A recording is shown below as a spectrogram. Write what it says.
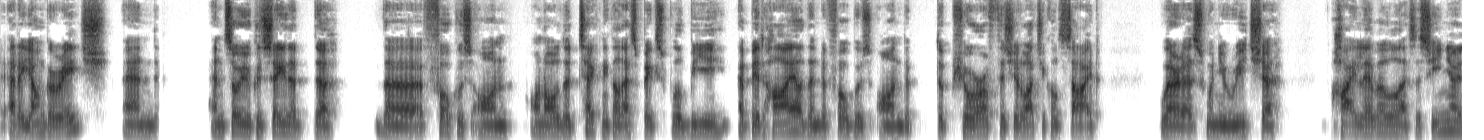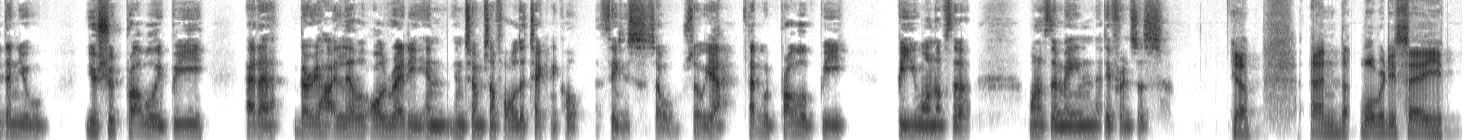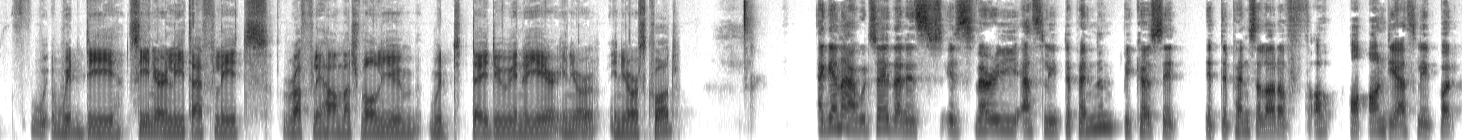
at a younger age. And, and so you could say that the, the focus on, on all the technical aspects will be a bit higher than the focus on the, the pure physiological side. Whereas when you reach a high level as a senior, then you, you should probably be at a very high level already in, in terms of all the technical things. So, so yeah, that would probably be, be one of the, one of the main differences. Yeah. And what would you say with the senior elite athletes, roughly how much volume would they do in a year in your, in your squad? Again, I would say that it's, it's very athlete dependent because it, it depends a lot of, of on the athlete, but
